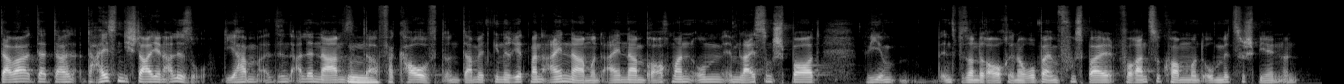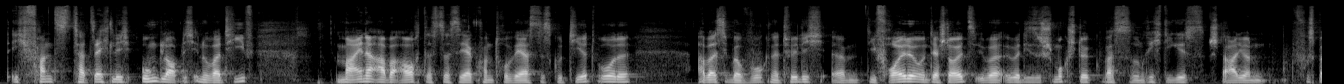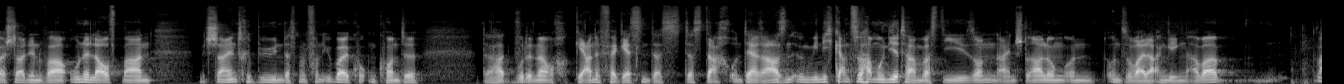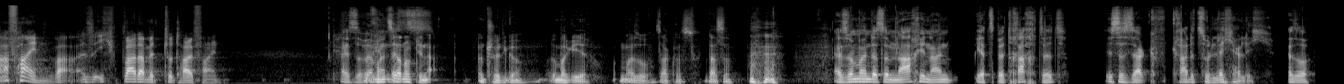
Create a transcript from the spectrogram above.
Da, war, da, da, da heißen die Stadien alle so. Die haben, sind alle Namen sind Mhm. da verkauft und damit generiert man Einnahmen und Einnahmen braucht man, um im Leistungssport, wie im, insbesondere auch in Europa im Fußball voranzukommen und oben mitzuspielen. Und ich fand es tatsächlich unglaublich innovativ, meine aber auch, dass das sehr kontrovers diskutiert wurde. Aber es überwog natürlich ähm, die Freude und der Stolz über, über dieses Schmuckstück, was so ein richtiges Stadion, Fußballstadion war, ohne Laufbahn, mit Steintribünen, dass man von überall gucken konnte. Da hat, wurde dann auch gerne vergessen, dass das Dach und der Rasen irgendwie nicht ganz so harmoniert haben, was die Sonneneinstrahlung und, und so weiter anging. Aber war fein. War, also ich war damit total fein. Also Du wenn man kennst ja noch das- den, Entschuldige, immer gehe. Also sag was, lasse. Also wenn man das im Nachhinein jetzt betrachtet, ist es ja geradezu lächerlich. Also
